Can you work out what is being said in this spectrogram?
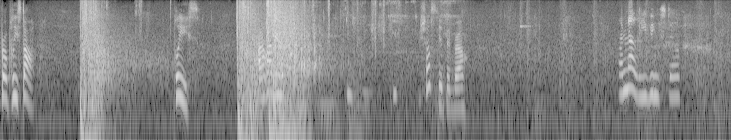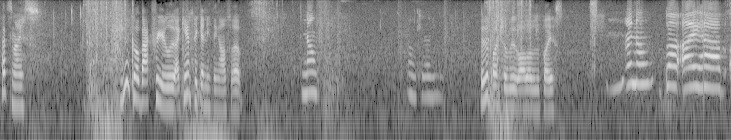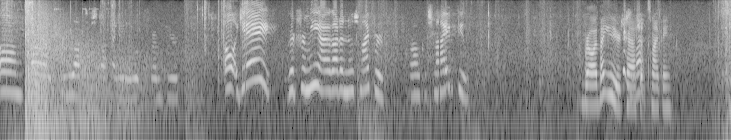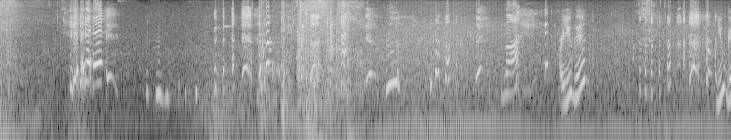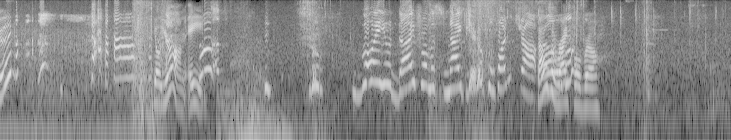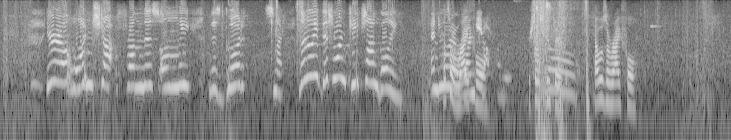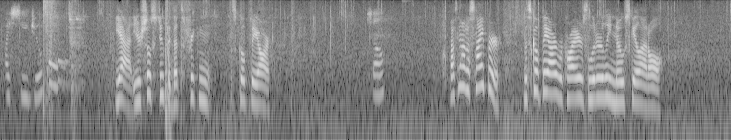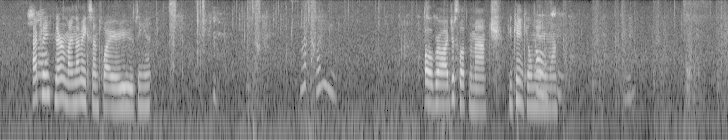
Bro, please stop. Please. I don't have any. You're so stupid, bro. I'm not leaving still. That's nice. You can go back for your loot. I can't pick anything else up. No. I don't care anymore. There's a bunch of loot all over the place. I know, but I have um uh, lots of stuff I need to loot from here. Oh yay! Good for me. I got a new sniper. I can snipe you. Bro, I bet you you're trash at sniping. Bye. Are you good? You good? Yo, you're on eight. Boy, you die from a snipe. You're one shot. That was a rifle, bro. You're a one shot from this only this good snipe. Literally, this one keeps on going, and you That's were a rifle. one shot from it. You're so stupid. Oh, That was a rifle. I see you. Yeah, you're so stupid. That's a freaking scope they are. So, That's not a sniper. The scope they are requires literally no skill at all. so Actually, never mind. That makes sense why you're using it. what, are you? Oh, bro, I just left the match. You can't kill me Oh, anymore. see.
